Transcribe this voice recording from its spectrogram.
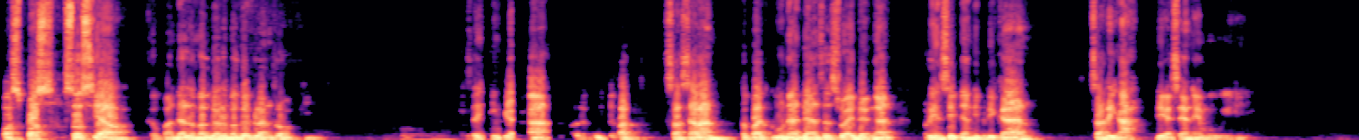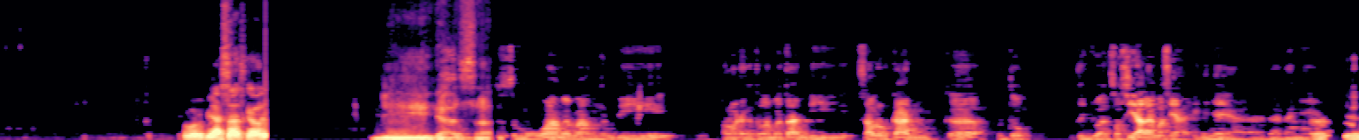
pos-pos sosial, kepada lembaga-lembaga filantropi. Oke. Sehingga lebih tepat sasaran, tepat guna, dan sesuai dengan prinsip yang diberikan syariah DSN MUI. Luar biasa sekali. Biasa. semua memang di kalau ada keterlambatan disalurkan ke untuk tujuan sosial ya mas ya ininya ya dananya ya. Betul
